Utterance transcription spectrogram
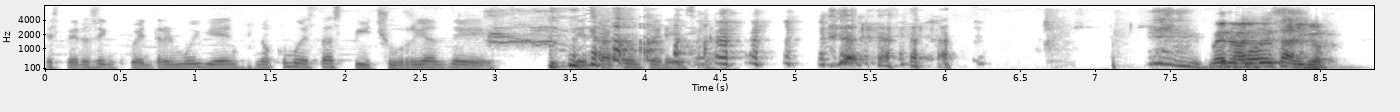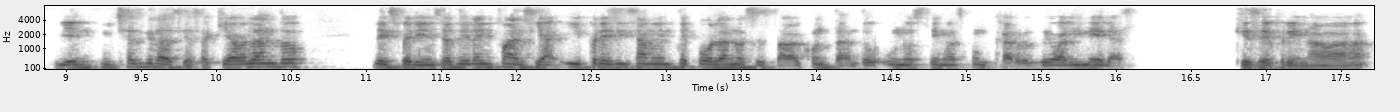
espero se encuentren muy bien, no como estas pichurrias de, de esta conferencia. Bueno, algo es algo. Bien, muchas gracias. Aquí hablando de experiencias de la infancia y precisamente Pola nos estaba contando unos temas con carros de balineras que se frenaba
